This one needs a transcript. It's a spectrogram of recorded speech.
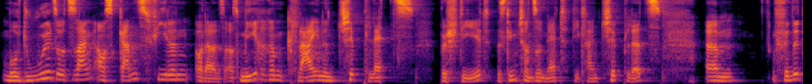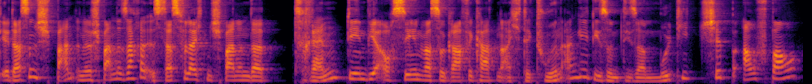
Chip-Modul sozusagen aus ganz vielen oder aus mehreren kleinen Chiplets besteht. Das klingt schon so nett, die kleinen Chiplets. Ähm, findet ihr das ein spann eine spannende Sache? Ist das vielleicht ein spannender Trend, den wir auch sehen, was so Grafikkartenarchitekturen angeht, diese, dieser Multi-Chip-Aufbau?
